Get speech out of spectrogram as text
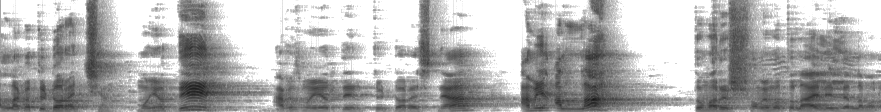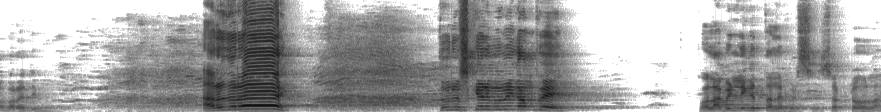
আল্লাহ কত ডরাচ্ছা মহিউদ্দিন, হাফেজ মহিউদ্দিন, তুই ডরাইস না। আমি আল্লাহ তোমার সময় মতো লাইল্লাহ মনে করে দিব। আরও জোরে! তুরস্কের ভূমিকম্পে হোলা বিল্ডিং এর তলে ফিরছে, ছোট্ট হোলা।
